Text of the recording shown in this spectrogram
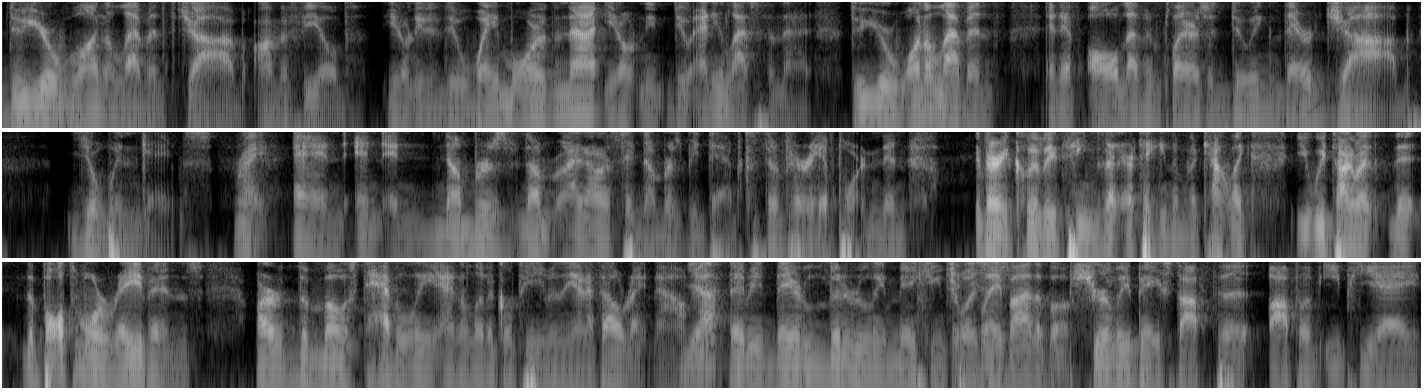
Do your one eleventh job on the field. You don't need to do way more than that. You don't need to do any less than that. Do your one eleventh, and if all eleven players are doing their job, you'll win games Right. and and and numbers number I don't want to say numbers be damned because they're very important and very clearly teams that are taking them into account like you- we talked about the the Baltimore Ravens are the most heavily analytical team in the NFL right now. Yeah. I mean they're literally making choices play by the book. purely based off the off of EPA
